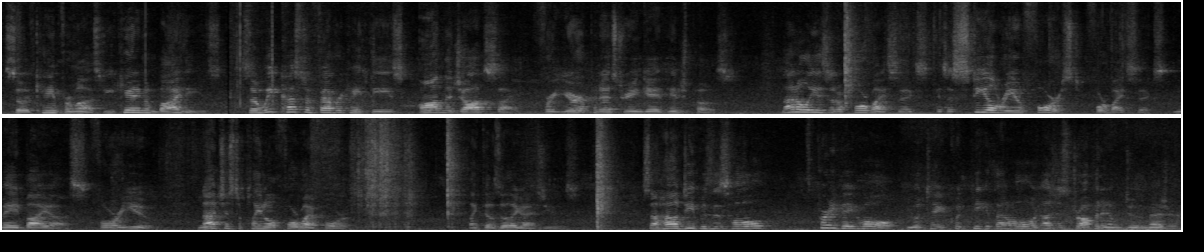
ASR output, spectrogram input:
So it came from us. You can't even buy these. So we custom fabricate these on the job site for your pedestrian gate hinge post. Not only is it a 4x6, it's a steel reinforced 4x6 made by us for you. Not just a plain old 4x4 like those other guys use. So how deep is this hole? It's a pretty big hole. You want to take a quick peek at that hole? I'll just drop it in and do the measure.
